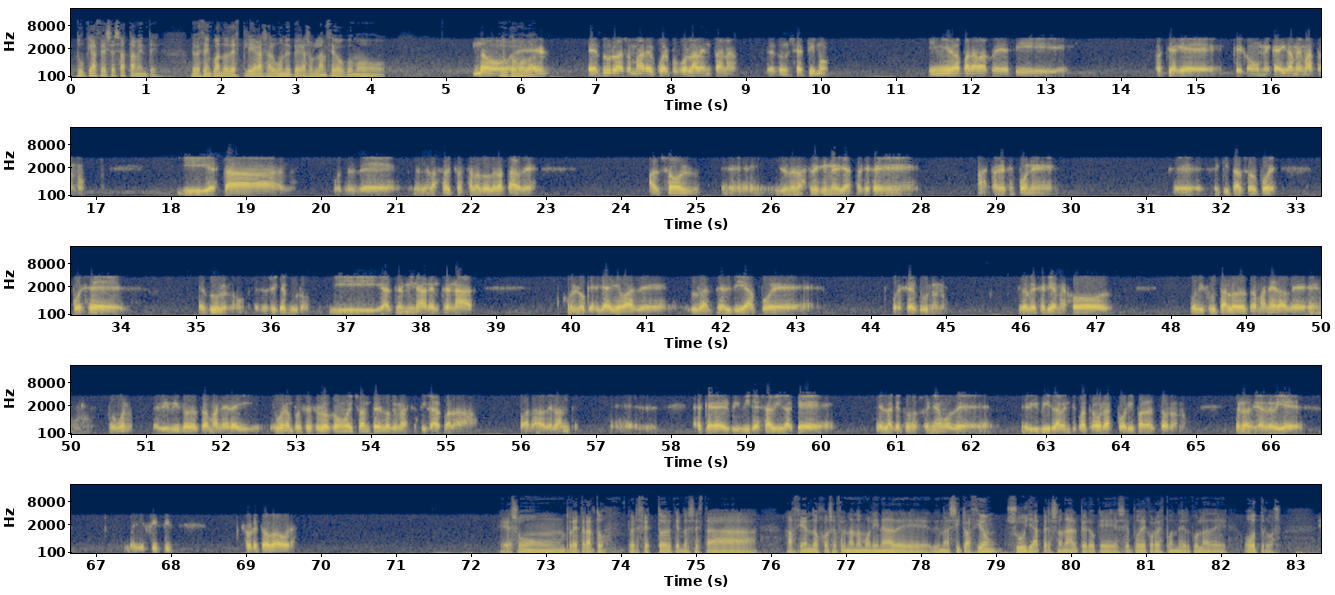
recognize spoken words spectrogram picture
¿Tú qué haces exactamente? ¿De vez en cuando despliegas alguno y pegas un lance o como No, Es, es duro asomar el cuerpo por la ventana desde un séptimo y mirar para abajo y decir hostia, que, que como me caiga me mato, ¿no? Y estar pues desde, desde las 8 hasta las 2 de la tarde al sol eh, y desde las tres y media hasta que se hasta que se pone se, se quita el sol pues pues es, es duro no eso sí que es duro y al terminar entrenar con lo que ya llevas de durante el día pues puede ser duro, ¿no? Creo que sería mejor pues disfrutarlo de otra manera, de pues bueno, de vivirlo de otra manera y, bueno, pues eso es lo que como he dicho antes, lo que me hace tirar para, para adelante. El, querer vivir esa vida que, es la que todos soñamos de, de vivir las 24 horas por y para el toro, ¿no? Pero a día de hoy es muy difícil, sobre todo ahora. Es un retrato perfecto el que nos está haciendo José Fernando Molina de, una situación suya, personal, pero que se puede corresponder con la de otros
